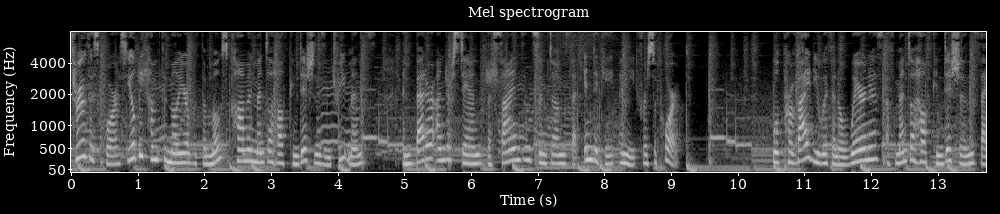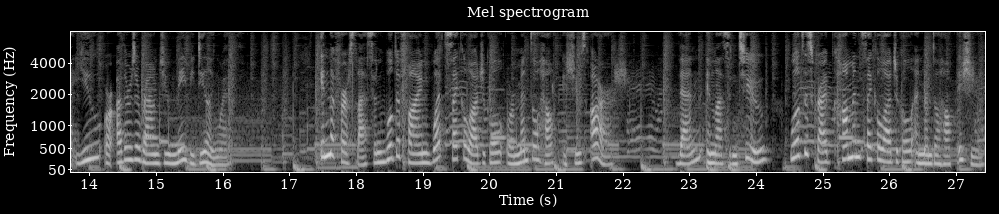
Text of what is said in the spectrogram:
Through this course, you'll become familiar with the most common mental health conditions and treatments and better understand the signs and symptoms that indicate a need for support. We'll provide you with an awareness of mental health conditions that you or others around you may be dealing with. In the first lesson, we'll define what psychological or mental health issues are. Then, in Lesson 2, we'll describe common psychological and mental health issues.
